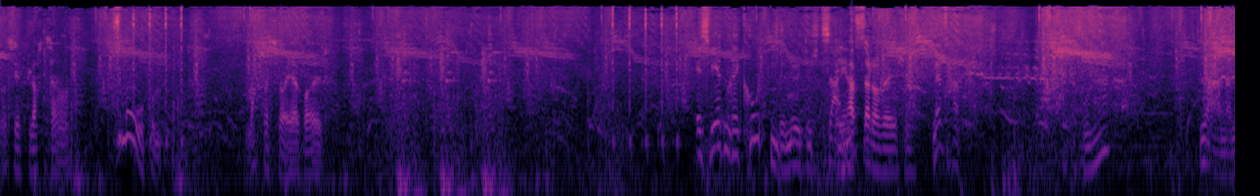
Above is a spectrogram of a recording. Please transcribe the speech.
Muss hier flach. Zum Ofen. Macht das euer Gold. Es werden Rekruten benötigt sein. Ihr habt da doch welche. Ja, man.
